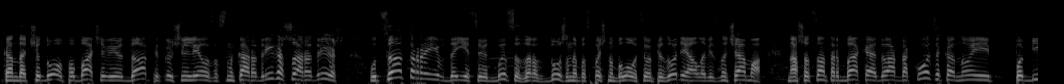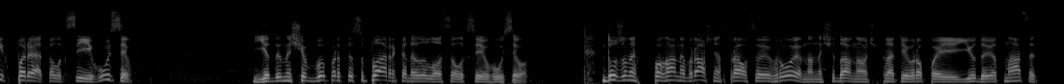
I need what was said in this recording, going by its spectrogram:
Кенда чудово побачив і віддав. Підключення лівого захисника Родрігеша. Родрігеш у центр і вдається відбитися. Зараз дуже небезпечно було у цьому епізоді, але відзначаємо нашого центр бека Едуарда Козика. Ну і побіг вперед Олексій Гусів. Єдине, що виперти суперника не вдалося Олексію Гусєву. Дуже непогане враження справ своєю грою на нещодавному чемпіонаті Європи Ю-19,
